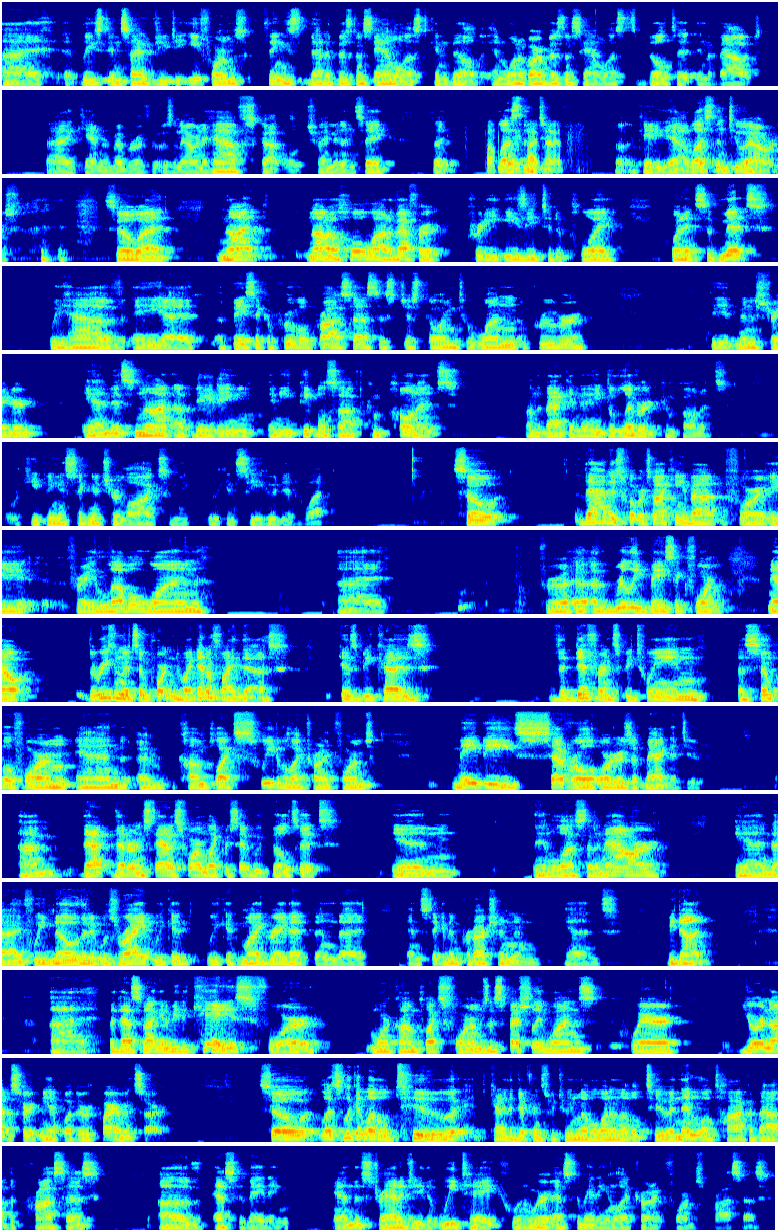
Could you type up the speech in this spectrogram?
uh, at least inside of GT eForms, things that a business analyst can build. And one of our business analysts built it in about, I can't remember if it was an hour and a half. Scott will chime in and say, but About Less than 45 two- minutes. Okay, yeah, less than two hours. so uh, not not a whole lot of effort. Pretty easy to deploy. When it submits, we have a, uh, a basic approval process. It's just going to one approver, the administrator, and it's not updating any PeopleSoft components on the back end, any delivered components. We're keeping a signature log so we, we can see who did what. So that is what we're talking about for a for a level one uh, for a, a really basic form. Now, the reason it's important to identify this is because the difference between a simple form and a complex suite of electronic forms may be several orders of magnitude. Um, that veteran status form, like we said, we built it in in less than an hour, and uh, if we know that it was right, we could we could migrate it and uh, and stick it in production and and be done. Uh, but that's not going to be the case for more complex forms, especially ones where you're not certain yet what the requirements are. So let's look at level two, kind of the difference between level one and level two, and then we'll talk about the process of estimating and the strategy that we take when we're estimating an electronic forms process.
